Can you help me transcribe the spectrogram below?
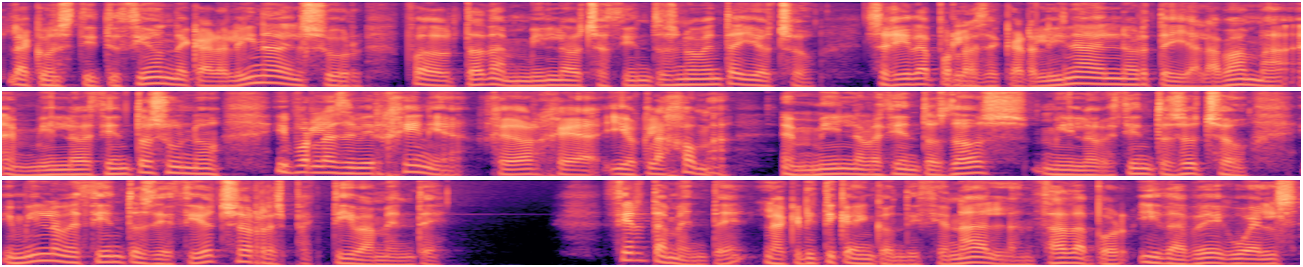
La Constitución de Carolina del Sur fue adoptada en 1898, seguida por las de Carolina del Norte y Alabama en 1901 y por las de Virginia, Georgia y Oklahoma en 1902, 1908 y 1918 respectivamente. Ciertamente, la crítica incondicional lanzada por Ida B. Wells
